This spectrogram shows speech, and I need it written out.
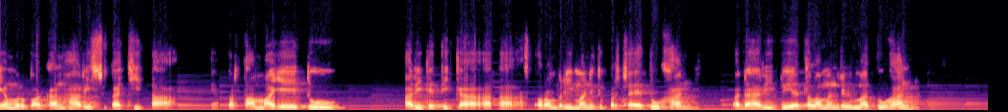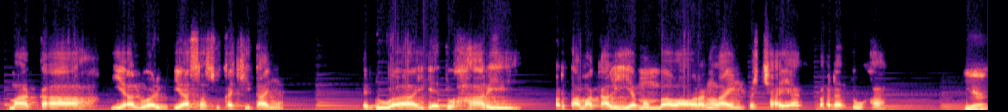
yang merupakan hari sukacita. Yang pertama yaitu hari ketika seorang beriman itu percaya Tuhan. Pada hari itu ia telah menerima Tuhan, maka ia luar biasa sukacitanya. Kedua yaitu hari pertama kali ia membawa orang lain percaya kepada Tuhan. Iya.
